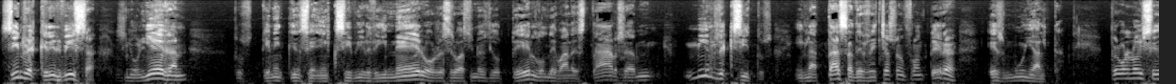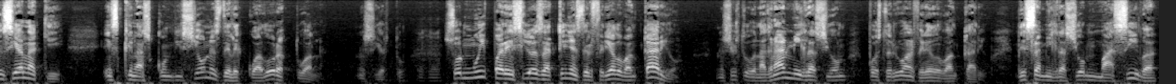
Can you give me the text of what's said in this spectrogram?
sin requerir visa, si no llegan, pues tienen que exhibir dinero, reservaciones de hotel, donde van a estar, o sea, mil requisitos. Y la tasa de rechazo en frontera es muy alta. Pero lo esencial aquí es que las condiciones del Ecuador actual, ¿no es cierto?, son muy parecidas a aquellas del feriado bancario. ¿No es cierto?, de la gran migración posterior al feriado bancario, de esa migración masiva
